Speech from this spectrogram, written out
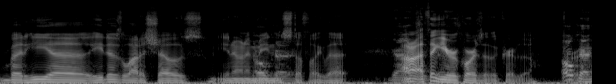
but he uh he does a lot of shows. You know what I mean Okay. and stuff like that. I, don't, I Gotcha, think he records at the crib though. Okay.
